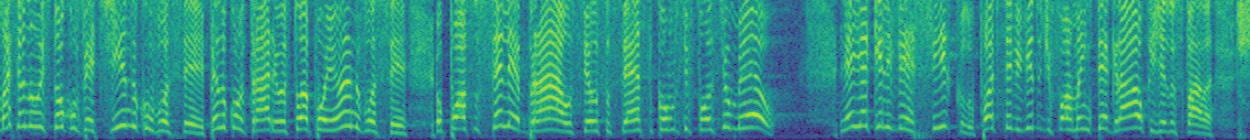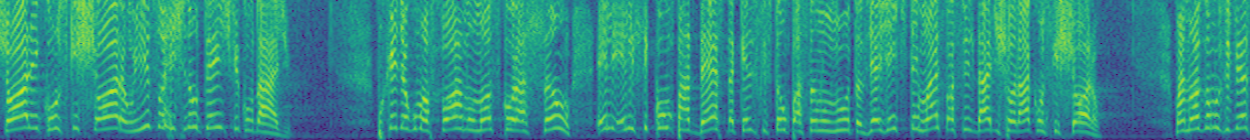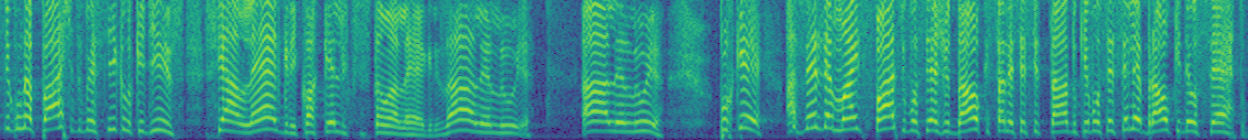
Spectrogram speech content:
Mas eu não estou competindo com você, pelo contrário, eu estou apoiando você, eu posso celebrar o seu sucesso como se fosse o meu. E aí aquele versículo pode ser vivido de forma integral que Jesus fala: chorem com os que choram. E isso a gente não tem dificuldade. Porque de alguma forma o nosso coração, ele, ele se compadece daqueles que estão passando lutas. E a gente tem mais facilidade de chorar com os que choram. Mas nós vamos viver a segunda parte do versículo que diz: se alegre com aqueles que estão alegres. Aleluia. Aleluia. Porque às vezes é mais fácil você ajudar o que está necessitado do que você celebrar o que deu certo.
